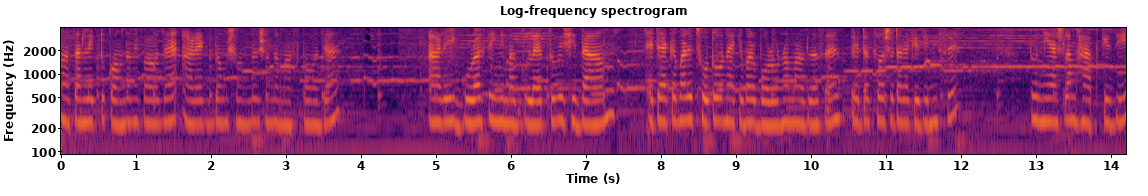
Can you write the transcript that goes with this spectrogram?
মাছ আনলে একটু কম দামে পাওয়া যায় আর একদম সুন্দর সুন্দর মাছ পাওয়া যায়। আর এই গুড়া চিংড়ি মাছগুলো এত বেশি দাম। এটা একেবারে ছোট না, একেবারে বড় না মাজলা সাইজ তো এটা ছয়শো টাকা কেজি নিছে। তো নিয়ে আসলাম হাফ কেজি।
